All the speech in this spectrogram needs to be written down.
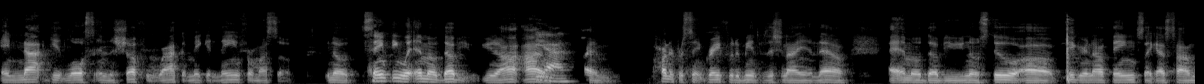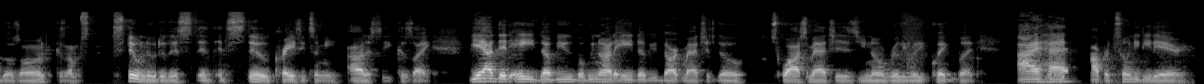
and not get lost in the shuffle, where I could make a name for myself. You know, same thing with MLW. You know, I, I'm yeah. I'm 100% grateful to be in the position I am now at MLW. You know, still uh figuring out things like as time goes on because I'm still new to this. It, it's still crazy to me, honestly. Because like, yeah, I did AEW, but we know how the AEW dark matches go, squash matches. You know, really really quick. But I had opportunity there,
